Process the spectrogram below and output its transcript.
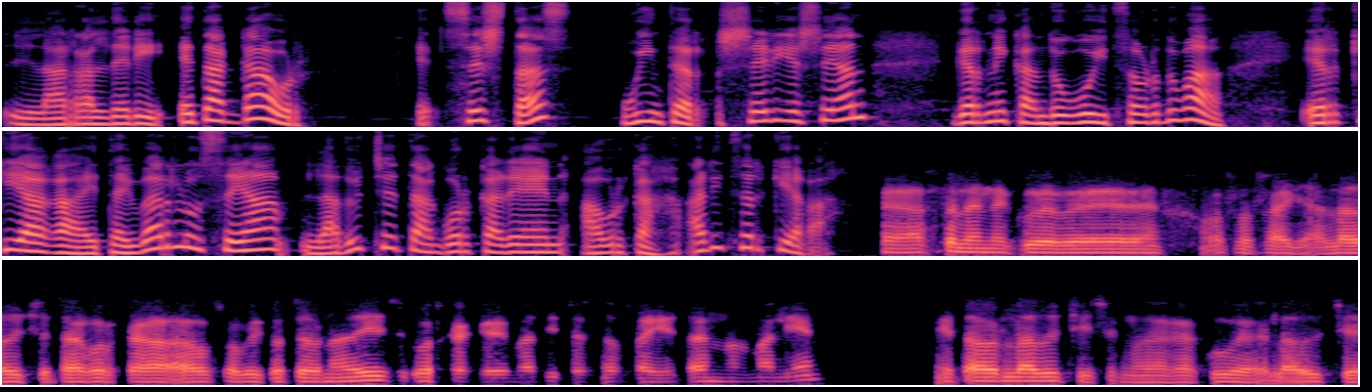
larralderi. Eta gaur, e, zestaz, Winter Seriesean Gernikan dugu itzordua, Erkiaga eta Ibarluzea ladutxe eta gorkaren aurka. Aritz Erkiaga. Azteleneko ebe oso zaila, ladutxe eta gorka oso bikote hona diz, gorkak bat da zaietan normalien, eta hor ladutxe izango da gaku, eh, ladutxe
